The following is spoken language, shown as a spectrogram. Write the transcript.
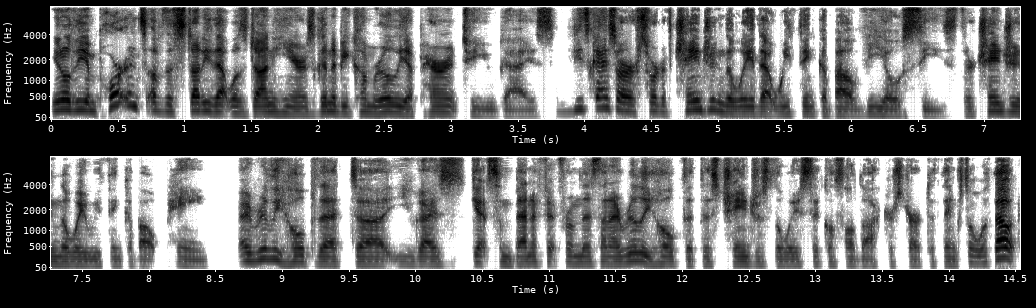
you know the importance of the study that was done here is going to become really apparent to you guys these guys are sort of changing the way that we think about vocs they're changing the way we think about pain I really hope that uh, you guys get some benefit from this, and I really hope that this changes the way sickle cell doctors start to think. So, without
